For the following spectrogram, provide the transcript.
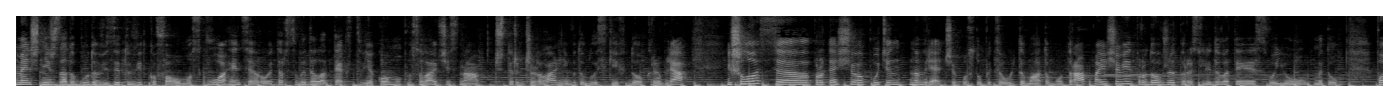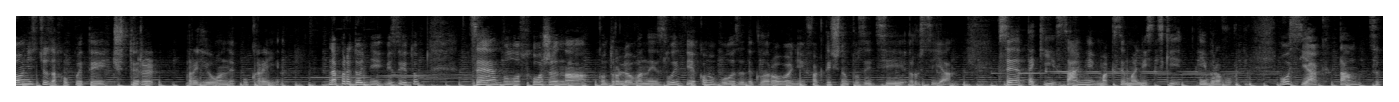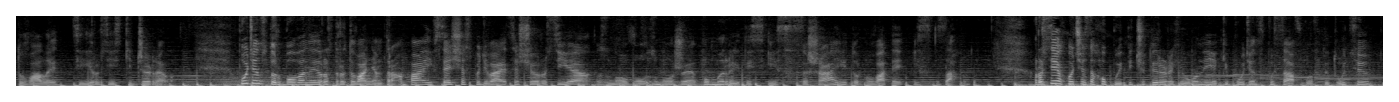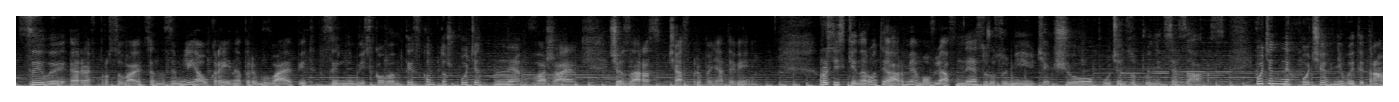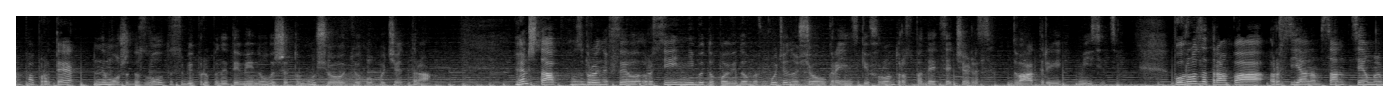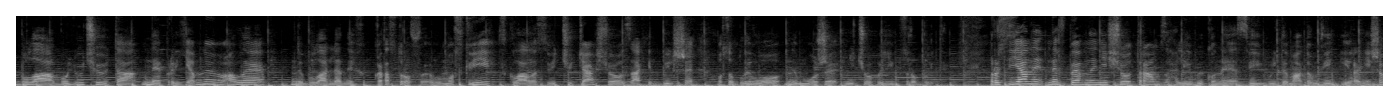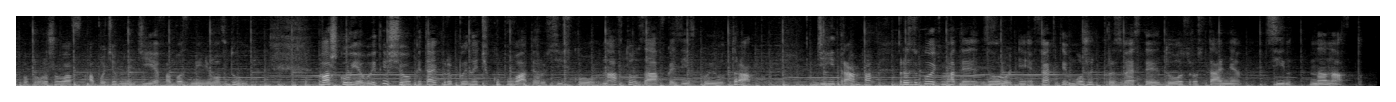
Менш ніж за добу до візиту Віткофа у Москву агенція Reuters видала текст, в якому, посилаючись на чотири джерела, нібито близьких до Кремля, йшлось е, про те, що Путін навряд чи поступиться ультиматуму Трампа, і що він продовжує переслідувати свою мету повністю захопити чотири регіони України. Напередодні візиту це було схоже на контрольований злив, в якому були задекларовані фактично позиції росіян. Це такі самі максималістські і бравурні. Ось як там цитували ці російські джерела. Путін стурбований роздратуванням Трампа і все ще сподівається, що Росія знову зможе помиритись із США і торгувати із Заходом. Росія хоче захопити чотири регіони, які Путін вписав в конституцію. Сили РФ просуваються на землі, а Україна перебуває під сильним військовим тиском. Тож Путін не вважає, що зараз час припиняти війну. Російський народ і армія, мовляв, не зрозуміють, якщо Путін зупиниться зараз. Путін не хоче гнівити Трампа, проте не може дозволити собі припинити війну лише тому, що цього хоче Трамп. Генштаб збройних сил Росії нібито повідомив Путіну, що український фронт розпадеться через 2-3 місяці. Погроза Трампа росіянам санкціями була болючою та неприємною, але не була для них катастрофою. В Москві склалось відчуття, що захід більше особливо не може нічого їм зробити. Росіяни не впевнені, що Трамп взагалі виконає свій ультиматум. Він і раніше погрожував, а потім не діяв або змінював думку. Важко уявити, що Китай припинить купувати російську нафту за вказівкою Трампа. Дії Трампа ризикують мати зворотній ефект і можуть призвести до зростання цін на нафту.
